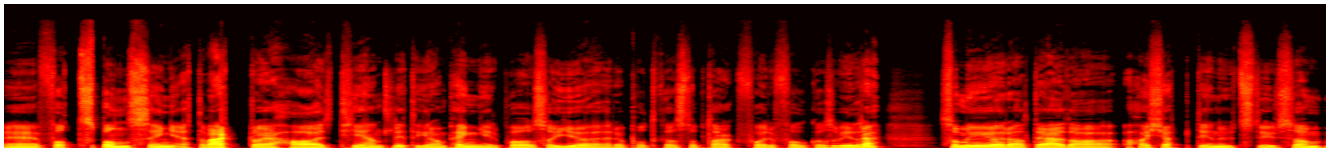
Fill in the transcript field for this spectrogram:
eh, fått sponsing etter hvert, og jeg har tjent litt penger på å gjøre podkastopptak for folk osv., som jo gjør at jeg da har kjøpt inn utstyr som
